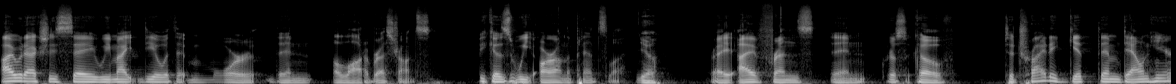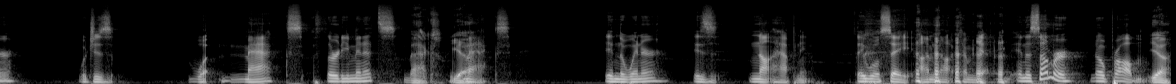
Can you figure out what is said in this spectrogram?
I would actually say we might deal with it more than a lot of restaurants because we are on the peninsula, Yeah, right? I have friends in Crystal Cove to try to get them down here, which is what max 30 minutes max. Yeah, max in the winter is not happening. They will say, I'm not coming down. In the summer, no problem. yeah,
